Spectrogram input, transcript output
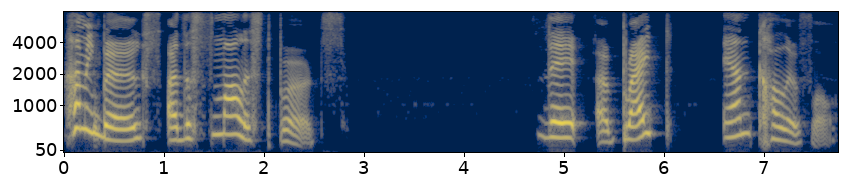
Hummingbirds are the smallest birds. They are bright and colorful.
